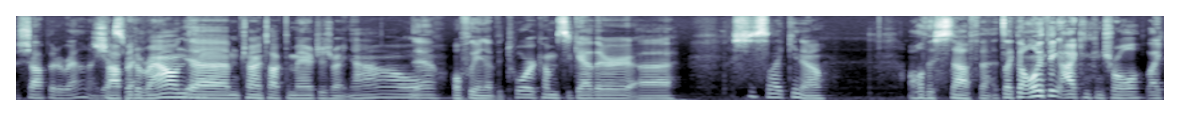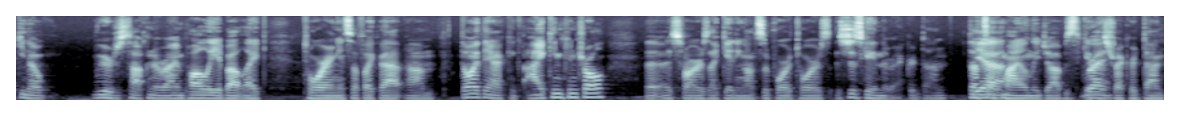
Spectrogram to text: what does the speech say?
shop it around. I shop guess, it right? around. Yeah. Uh, I'm trying to talk to managers right now. Yeah. Hopefully, another tour comes together. Uh, it's just like you know, all this stuff that it's like the only thing I can control. Like you know, we were just talking to Ryan Pauly about like touring and stuff like that. Um, the only thing I can I can control. Uh, as far as like getting on support tours, it's just getting the record done. That's Yeah. like my only job is to get this record done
